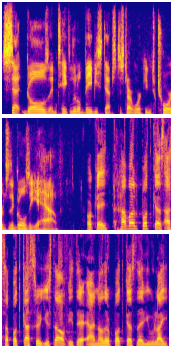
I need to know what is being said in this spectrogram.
set goals and take little baby steps to start working towards the goals that you have. Okay. How about podcast? As a podcaster yourself, is there another podcast that you would like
